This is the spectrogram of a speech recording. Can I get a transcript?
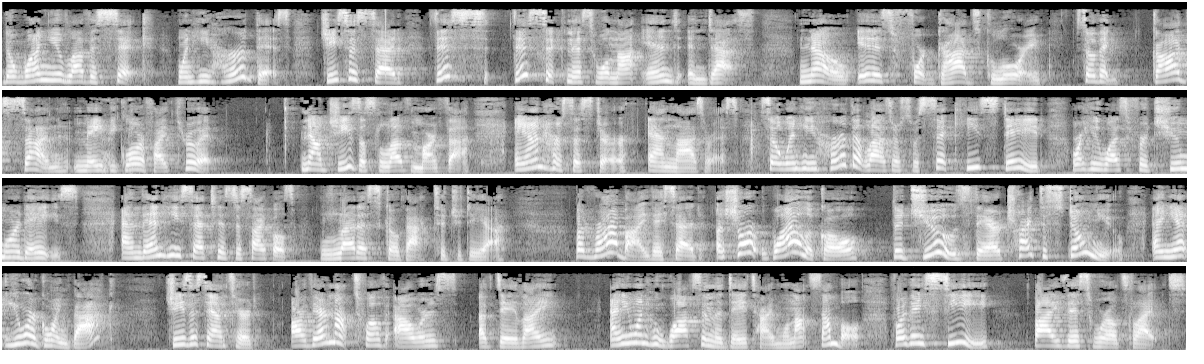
the one you love is sick. When he heard this, Jesus said, this, this sickness will not end in death no, it is for God's glory, so that God's Son may be glorified through it. Now, Jesus loved Martha and her sister and Lazarus. So when he heard that Lazarus was sick, he stayed where he was for two more days. And then he said to his disciples, let us go back to Judea. But Rabbi, they said, a short while ago, the Jews there tried to stone you, and yet you are going back? Jesus answered, Are there not 12 hours of daylight? Anyone who walks in the daytime will not stumble, for they see by this world's light.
